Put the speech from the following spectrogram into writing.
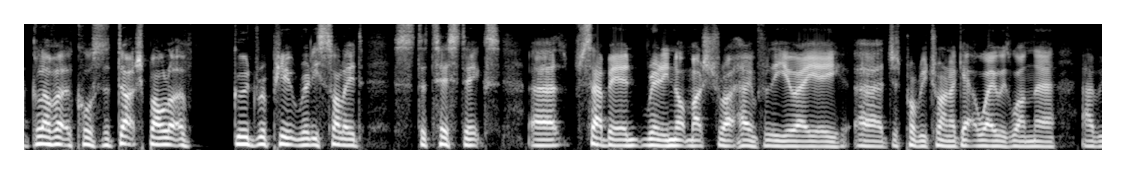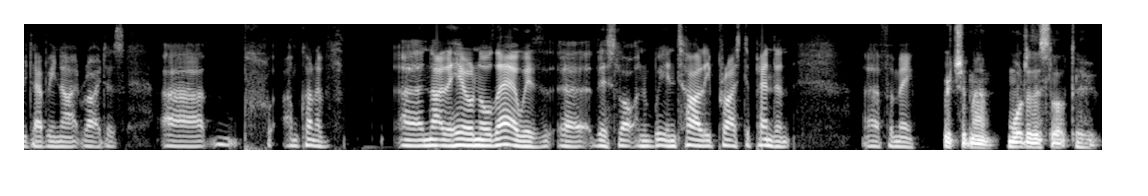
Glover, of course, is a Dutch bowler of good repute, really solid statistics. Uh, Sabir, really not much to write home for the UAE. Uh, just probably trying to get away with one there. Abu Dhabi Knight Riders. Uh, I'm kind of uh, neither here nor there with uh, this lot, and be entirely price dependent uh, for me. Richard Mann, what does this lot do?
